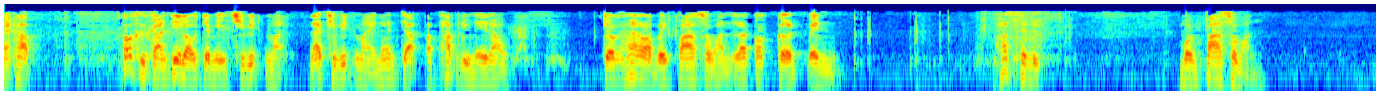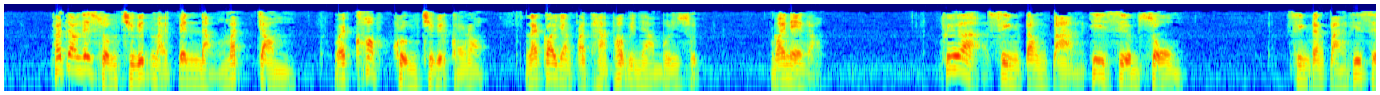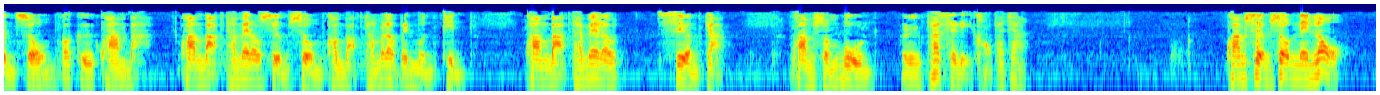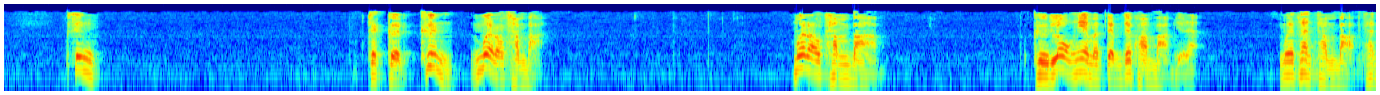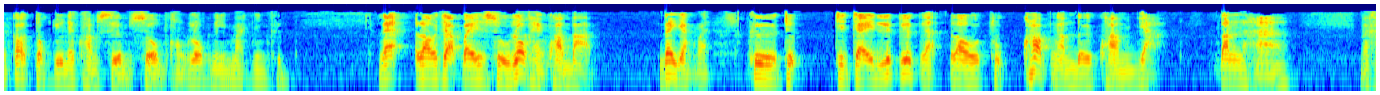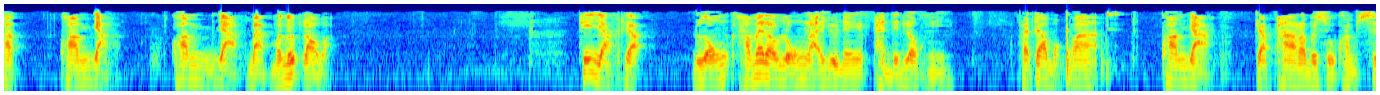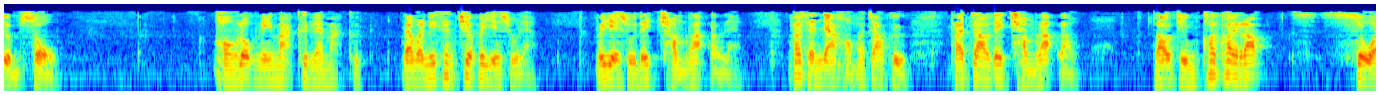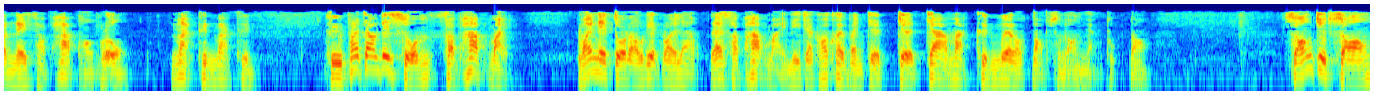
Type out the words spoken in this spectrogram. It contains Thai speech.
นะครับ ก็คือการที่เราจะมีชีวิตใหม่ และชีวิตใหม่นั้นจะประทับอยู่ในเราจนกระทั่งเราไปฟ้าสวรรค์แล้วก็เกิดเป็นพัสดุบนฟ้าสวรรค์ ระเจ้าได้สวมชีวิตใหม่เป็นหนังมัดจำไว้ครอบคลุมชีวิตของเรา และก็ยังประทานพระวิญญาณบริสุทธิ์ไว้ในเรา เพื่อสิ่งต่างๆที่เสื่อมโทรมสิ่งต่างๆที่เสื่อมโทรมก็คือความบาป ความบาปทำให้เราเสื่อมโทรมความบาปทำให้เราเป็นมนทิน ความบาปทำให้เราเสื่อมจากความสมบูรณ์หรือพัสดิของพระเจ้า ความเสื่อมโทรมในโลก ซึ่ง จะเกิดขึ้นเมื่อเราทำบาป เมื่อเราทำบาป คือโลกเนี่ยมันเต็มด้วยความบาปอยู่แล้ว เมื่อท่านทำบาปท่านก็ตกอยู่ในความเสื่อมโทรมของโลกนี้มากยิ่งขึ้น และเราจะไปสู่โลกแห่งความบาปได้อย่างไร คือจุดจิตใจลึกๆเนี่ยเราถูกครอบงำโดยความอยากตัณหานะครับ ความอยากความอยากแบบมนุษย์เราอะ ที่อยากจะหลงทำให้เราหลงไหลอยู่ในแผ่นดินโลกนี้ พระเจ้าบอกว่าความอยากจะพาเราไปสู่ความเสื่อมโทรมของโลกนี้มากขึ้นและมากขึ้น แต่วันนี้ท่านเชื่อพระเยซูแล้ว พระเยซูได้ชำระเราแล้ว พระสัญญาของพระเจ้าคือ พระเจ้าได้ชำระเรา เราจึงค่อยๆรับส่วนในสภาพของพระองค์มากขึ้นมากขึ้น คือพระเจ้าได้สวมสภาพใหม่ ไว้ในตัวเราเรียบร้อยแล้ว และสภาพใหม่นี้จะค่อยๆบรรเจิดเจิดจ้ามากขึ้นเมื่อเราตอบสนองอย่างถูกต้องสองจุดสอง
